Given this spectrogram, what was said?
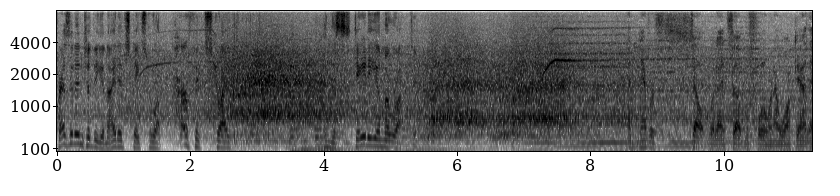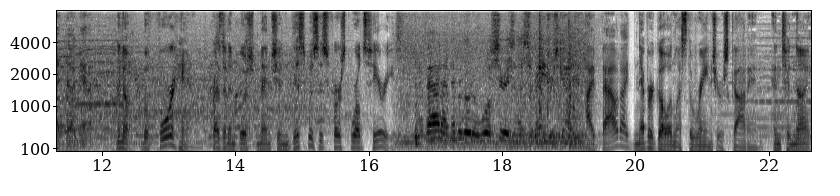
President of the United States threw a perfect strike, and the stadium erupted. I'd never felt what I'd felt before when I walked out of that dugout. You know, beforehand, President Bush mentioned this was his first World Series. I vowed I'd never go to a World Series unless the Rangers got in. I vowed I'd never go unless the Rangers got in. And tonight,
